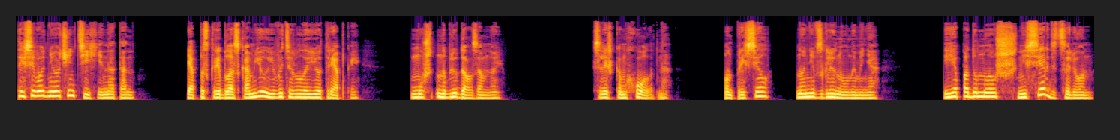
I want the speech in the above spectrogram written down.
«Ты сегодня очень тихий, Натан». Я поскребла скамью и вытерла ее тряпкой. Муж наблюдал за мной. Слишком холодно. Он присел, но не взглянул на меня. И я подумала, уж не сердится ли он.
